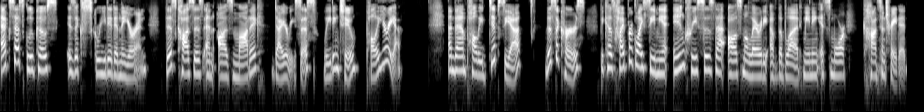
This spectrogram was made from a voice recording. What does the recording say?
Excess glucose is excreted in the urine. This causes an osmotic diuresis, leading to polyuria. And then polydipsia, this occurs because hyperglycemia increases that osmolarity of the blood, meaning it's more concentrated.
